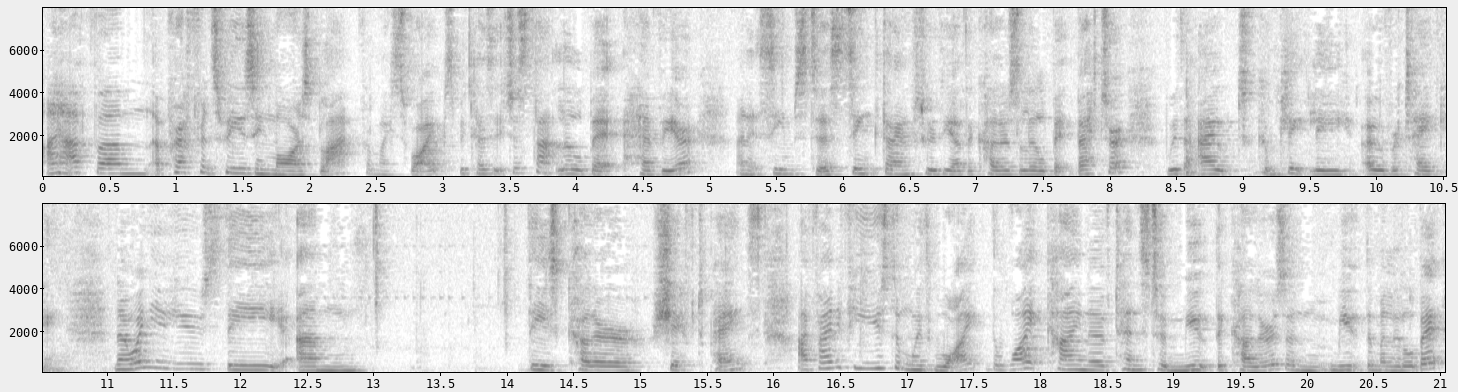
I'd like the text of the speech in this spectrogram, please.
I have um, a preference for using Mars Black for my swipes because it's just that little bit heavier and it seems to sink down through the other colours a little bit better without completely overtaking. Now when you use the um, these color shift paints. I find if you use them with white, the white kind of tends to mute the colors and mute them a little bit.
